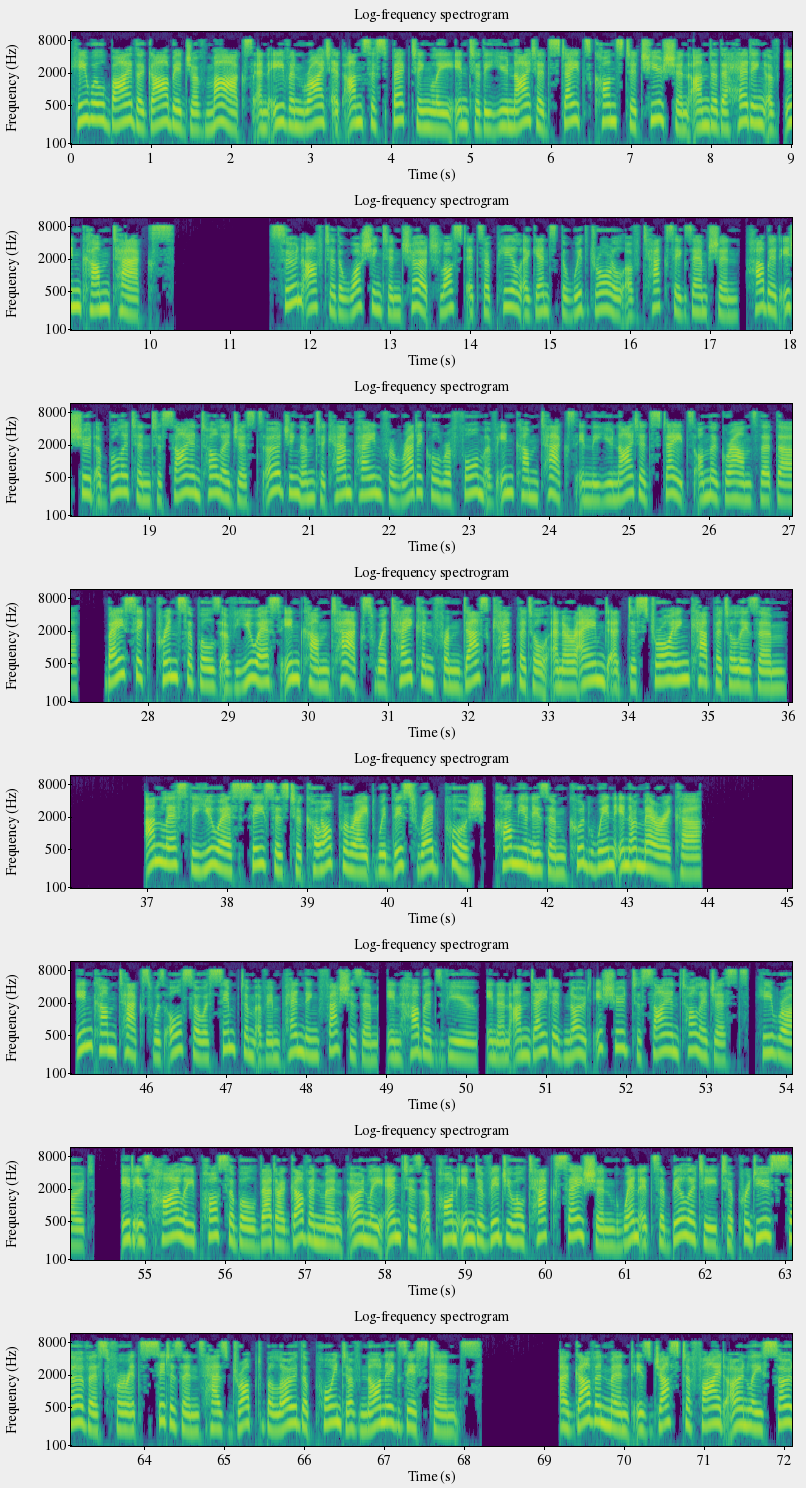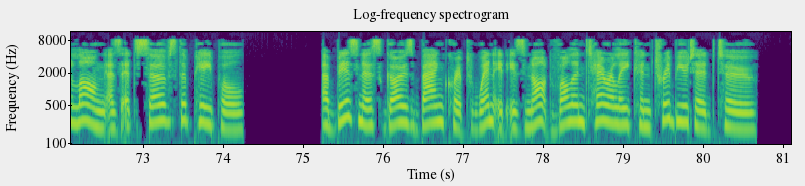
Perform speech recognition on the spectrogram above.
He will buy the garbage of Marx and even write it unsuspectingly into the United States Constitution under the heading of income tax. Soon after the Washington Church lost its appeal against the withdrawal of tax exemption, Hubbard issued a bulletin to Scientologists urging them to campaign for radical reform of income tax in the United States on the grounds that the Basic principles of U.S. income tax were taken from Das Kapital and are aimed at destroying capitalism. Unless the U.S. ceases to cooperate with this red push, communism could win in America. Income tax was also a symptom of impending fascism, in Hubbard's view. In an undated note issued to Scientologists, he wrote, it is highly possible that a government only enters upon individual taxation when its ability to produce service for its citizens has dropped below the point of non-existence. A government is justified only so long as it serves the people. A business goes bankrupt when it is not voluntarily contributed to.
